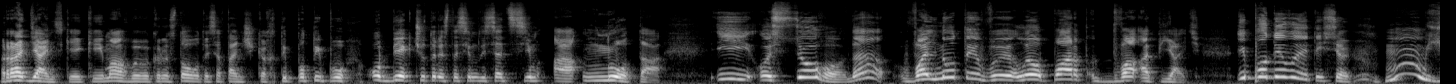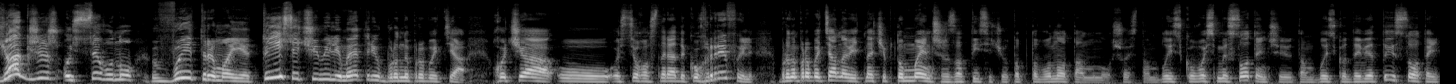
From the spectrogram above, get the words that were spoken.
радянський, який мав би використовуватися в танчиках по типу Об'єкт 477А Нота. І ось цього да, вальнути в Леопард 2А5. І подивитися, м, як же ж ось це воно витримає 1000 мм бронепробиття. Хоча у ось цього снарядику Грифель бронепробиття навіть начебто менше за 1000, тобто воно там ну, щось там близько 8 сотень чи там близько 9 сотень,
